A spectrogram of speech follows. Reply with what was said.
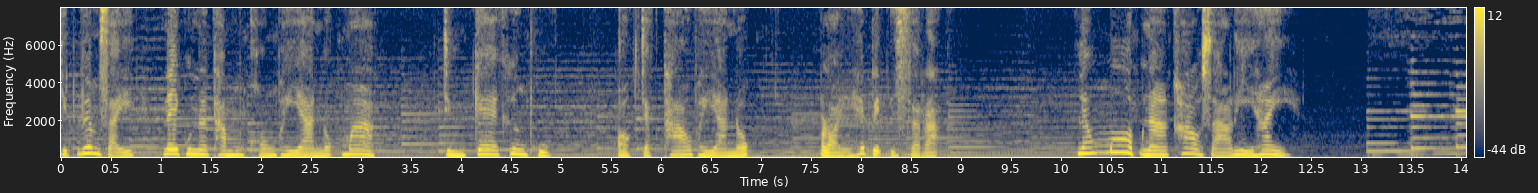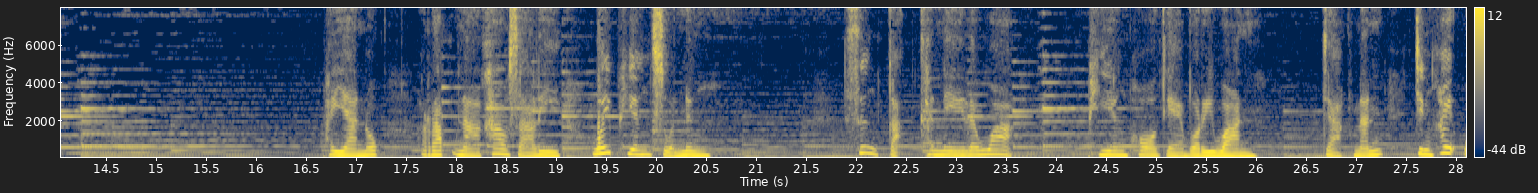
จิตเลื่อมใสในคุณธรรมของพญานกมาก จึงแก้เครื่องผูก ออกจากเท้าพญานก ปล่อยให้เป็นอิสระ แล้วมอบนาข้าวสาลีให้พญานกรับนาข้าวสาลีไว้เพียงส่วนหนึ่ง ซึ่งกะคเนแล้วว่า เพียงพอแก่บริวารจากนั้นจึงให้โอ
